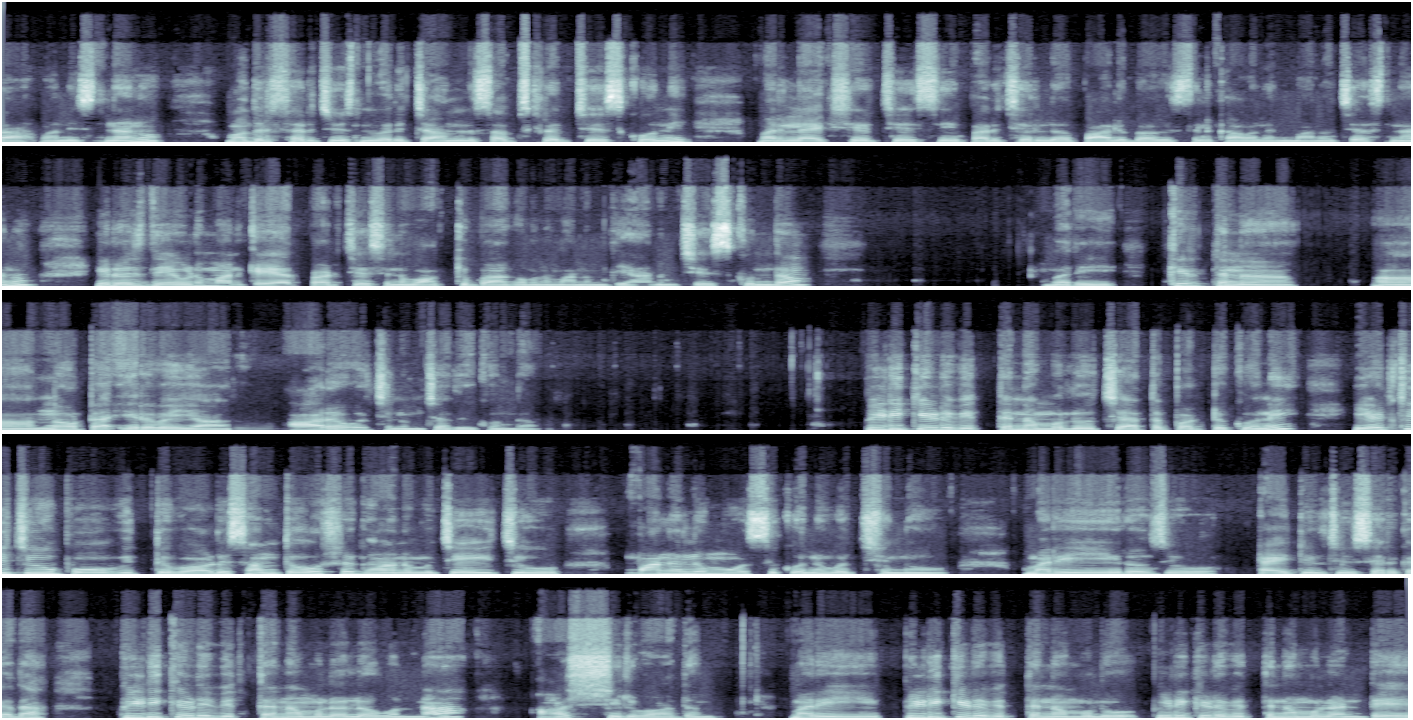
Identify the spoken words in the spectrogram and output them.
ఆహ్వానిస్తున్నాను. మొదటిసారి చూసిన వారి ఛానల్ సబ్స్క్రైబ్ చేసుకొని మరి లైక్ షేర్ చేసి పరిచయలో పాలు భాగస్తులు కావాలని మనం చేస్తున్నాను. ఈరోజు దేవుడు మనకి ఏర్పాటు చేసిన వాక్య భాగమును మనం ధ్యానం చేసుకుందాం. మరి కీర్తన ఆ, నూట ఇరవై ఆరు ఆరో వచనం చదువుకుందాం. పిడికెడు విత్తనములు చేత పట్టుకొని ఏడ్చుచూ పో విత్తువాడు సంతోషగానము చేయుచు పనులు మోసుకొని వచ్చును. మరి ఈరోజు టైటిల్ చూశారు కదా. పిడికిడి విత్తనములలో ఉన్న ఆశీర్వాదం. మరి పిడికిడి విత్తనములు పిడికిడి విత్తనములు అంటే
